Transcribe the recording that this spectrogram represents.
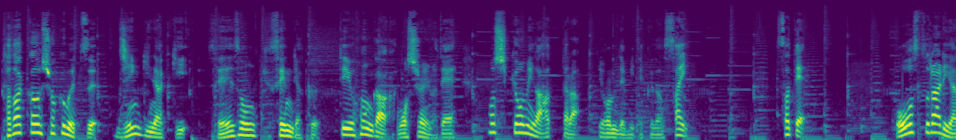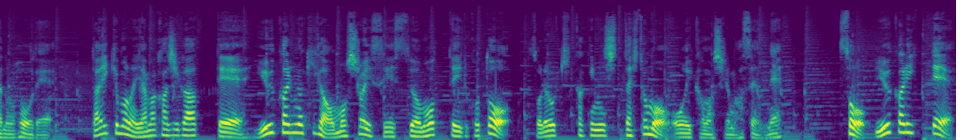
戦う植物、仁義なき生存戦略っていう本が面白いので、もし興味があったら読んでみてください。さて、オーストラリアの方で大規模な山火事があって、ユーカリの木が面白い性質を持っていることを、それをきっかけに知った人も多いかもしれませんね。そう、ユーカリって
